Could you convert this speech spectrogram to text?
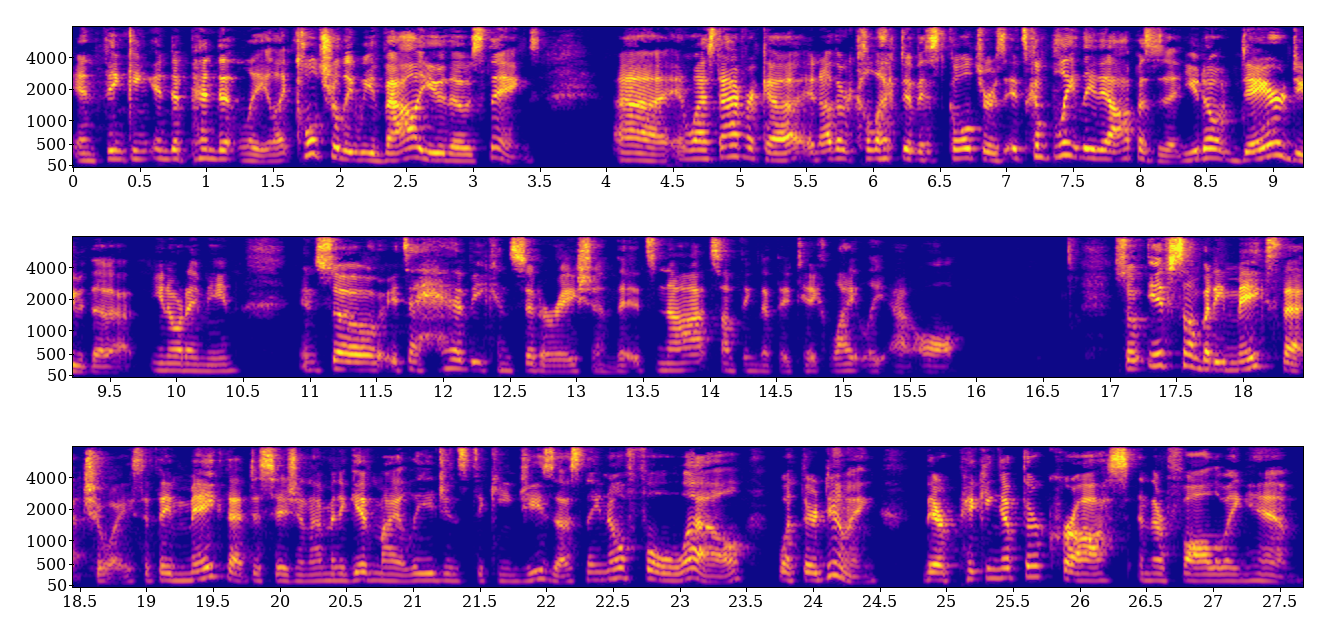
and thinking independently. Like culturally we value those things. Uh, in West Africa and other collectivist cultures, it's completely the opposite. You don't dare do that. You know what I mean? And so it's a heavy consideration that it's not something that they take lightly at all. So if somebody makes that choice, if they make that decision, I'm going to give my allegiance to King Jesus, they know full well what they're doing. They're picking up their cross and they're following him.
